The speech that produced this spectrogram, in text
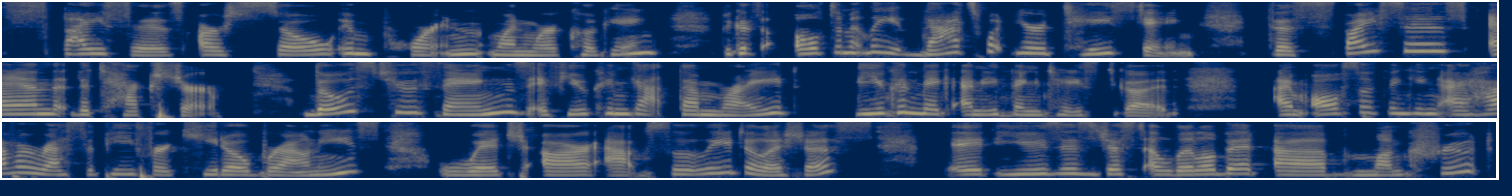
Spices are so important when we're cooking because ultimately that's what you're tasting the spices and the texture. Those two things, if you can get them right, you can make anything taste good. I'm also thinking I have a recipe for keto brownies, which are absolutely delicious. It uses just a little bit of monk fruit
